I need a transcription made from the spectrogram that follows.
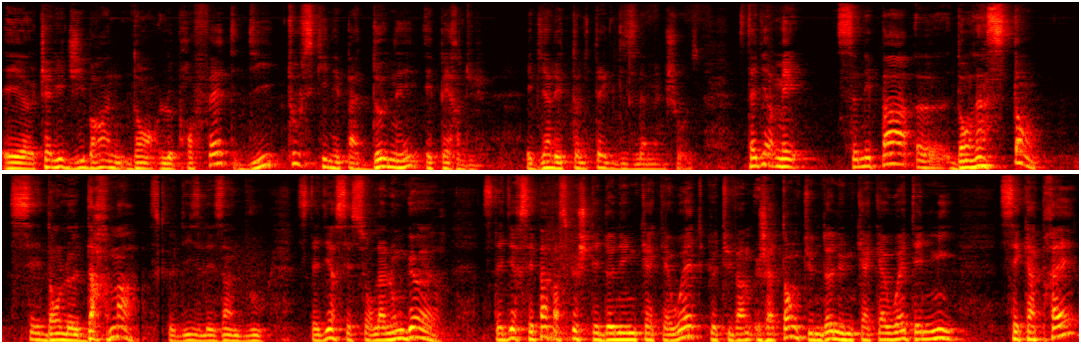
Et euh, Khalid Gibran, dans Le Prophète, dit Tout ce qui n'est pas donné est perdu. Eh bien, les Toltecs disent la même chose. C'est-à-dire, mais ce n'est pas euh, dans l'instant, c'est dans le dharma, ce que disent les hindous. C'est-à-dire, c'est sur la longueur. C'est-à-dire, c'est pas parce que je t'ai donné une cacahuète que tu vas, j'attends que tu me donnes une cacahuète et demie. C'est qu'après,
